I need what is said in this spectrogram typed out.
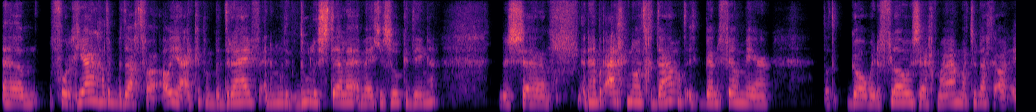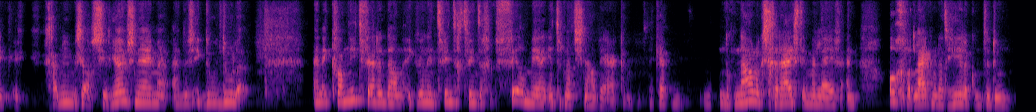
um, vorig jaar had ik bedacht van, oh ja, ik heb een bedrijf en dan moet ik doelen stellen en weet je, zulke dingen. Dus en dat heb ik eigenlijk nooit gedaan, want ik ben veel meer dat go with the flow, zeg maar. Maar toen dacht ik, oh, ik, ik ga nu mezelf serieus nemen en dus ik doe doelen. En ik kwam niet verder dan, ik wil in 2020 veel meer internationaal werken. Ik heb nog nauwelijks gereisd in mijn leven en och, wat lijkt me dat heerlijk om te doen.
